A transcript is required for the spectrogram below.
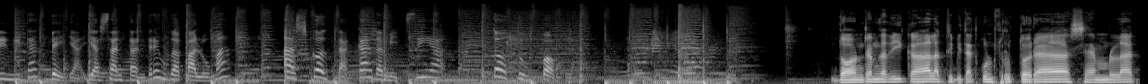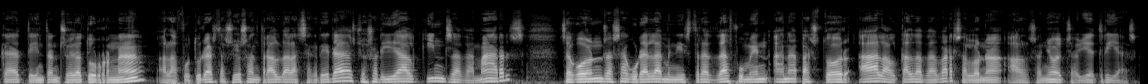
Trinitat Vella i a Sant Andreu de Palomar, escolta cada migdia tot un poble. Doncs hem de dir que l'activitat constructora sembla que té intenció de tornar a la futura estació central de la Sagrera. Això seria el 15 de març, segons ha assegurat la ministra de Foment Anna Pastor a l'alcalde de Barcelona, el senyor Xavier Trias.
